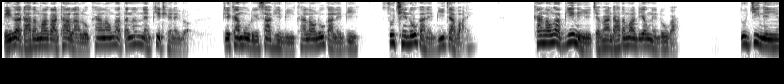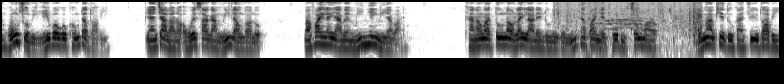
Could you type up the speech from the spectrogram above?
ဘေးကဓာသမားကထလာလို့ခံလောင်ကတနက်နဲ့ပြစ်ထည့်လိုက်တော့ပြစ်ခတ်မှုတွေစဖြစ်ပြီးခံလောင်တို့ကလည်းပြီးစူချင်းတို့ကလည်းပြေးကြပါတယ်ခံလောင်ကပြေးနေရင်ဂျပန်ဓာသမားတယောက်နဲ့တို့ကသူကြည့်နေရင်ဝုန်းဆိုပြီးလေးဘောကိုခုန်တက်သွားပြီးပြန်ကြလာတော့အဝိစားကမီးလောင်သွားလို့မဖိုက်လိုက်ရပဲမီးငိမ့်နေရပါတယ်ခံလောင်ကသူ့နောက်လိုက်လာတဲ့လူတွေကိုမိသက်ပိုက်နဲ့ထိုးပြီးစုံမတော့မိမဖြစ်သူကကြွေသွားပြီး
